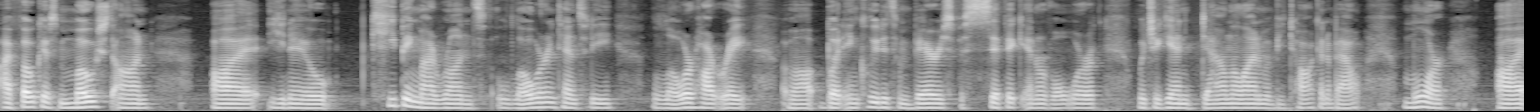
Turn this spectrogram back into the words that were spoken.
I focus most on, uh, you know, keeping my runs lower intensity, lower heart rate, uh, but included some very specific interval work, which again, down the line, I'm going to be talking about more. Uh,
